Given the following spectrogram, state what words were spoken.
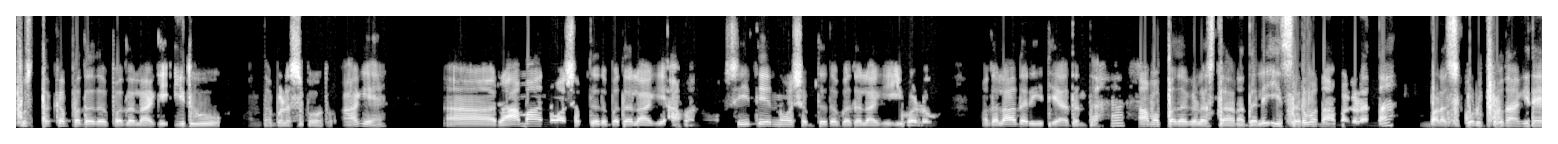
ಪುಸ್ತಕ ಪದದ ಬದಲಾಗಿ ಇದು ಅಂತ ಬಳಸಬಹುದು ಹಾಗೆ ರಾಮ ಅನ್ನುವ ಶಬ್ದದ ಬದಲಾಗಿ ಅವನು, ಸೀತೆ ಅನ್ನುವ ಶಬ್ದದ ಬದಲಾಗಿ ಇವಳು ಮೊದಲಾದ ರೀತಿಯಾದಂತಹ ನಾಮಪದಗಳ ಸ್ಥಾನದಲ್ಲಿ ಈ ಸರ್ವನಾಮಗಳನ್ನ ಬಳಸಿಕೊಳ್ಳಬಹುದಾಗಿದೆ.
